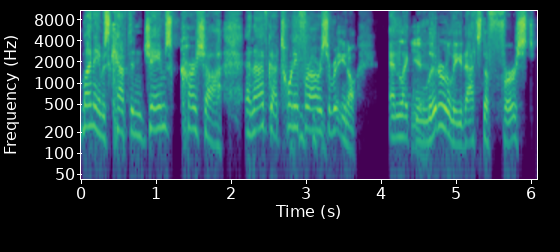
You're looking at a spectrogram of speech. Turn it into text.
my name is Captain James Carshaw and I've got 24 hours to, re-" you know, and like Yeah. literally that's the first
